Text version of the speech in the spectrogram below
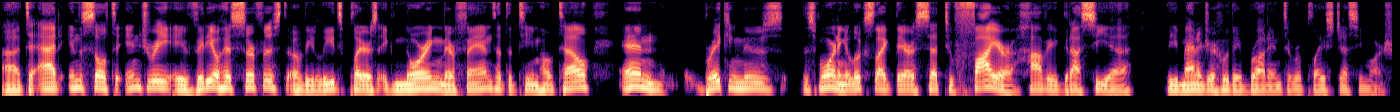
Uh, to add insult to injury, a video has surfaced of the Leeds players ignoring their fans at the team hotel. And breaking news this morning, it looks like they are set to fire Javi Gracia, the manager who they brought in to replace Jesse Marsch.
